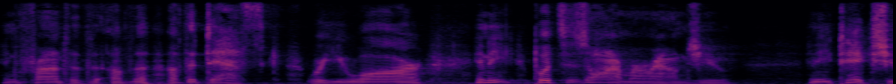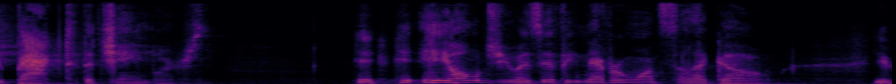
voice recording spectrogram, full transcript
in front of the, of the, of the desk where you are and he puts his arm around you and he takes you back to the chambers. He, he, he holds you as if he never wants to let go. You,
